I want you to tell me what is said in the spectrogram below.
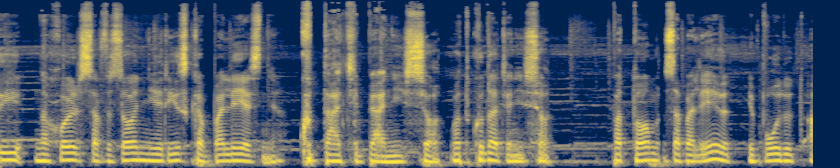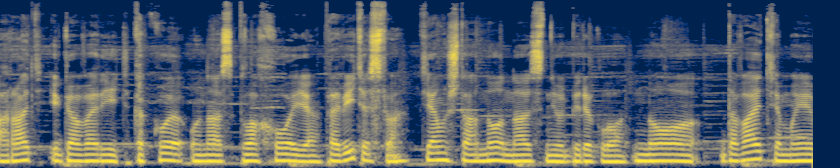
ты находишься в зоне риска болезни. Куда тебя несет? Вот куда тебя несет? Потом заболеют и будут орать и говорить, какое у нас плохое правительство тем, что оно нас не уберегло. Но давайте мы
